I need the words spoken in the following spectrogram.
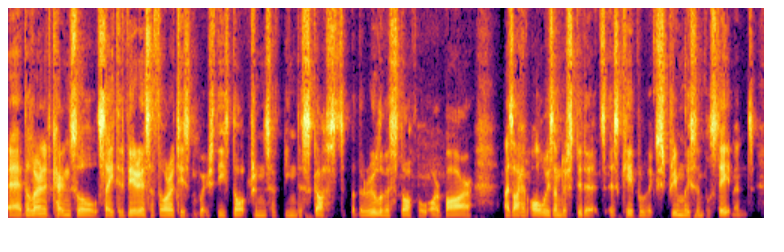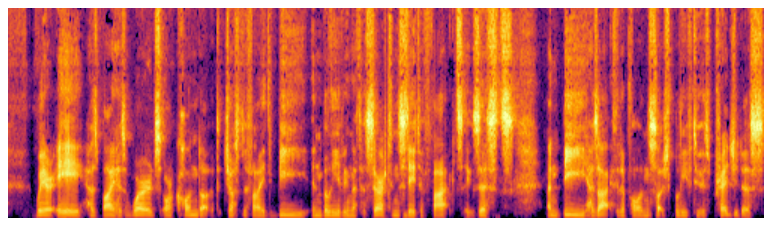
Uh, the learned counsel cited various authorities in which these doctrines have been discussed, but the rule of estoppel or bar as I have always understood it, is capable of extremely simple statement, where A has by his words or conduct justified B in believing that a certain state of facts exists, and B has acted upon such belief to his prejudice,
